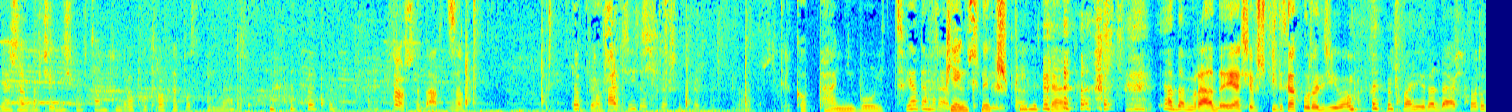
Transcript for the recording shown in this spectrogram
Wiesz, że musieliśmy w tamtym roku trochę pospinać. Proszę bardzo. To proszę, Popatrzeć? to proszę, proszę. Tylko pani wójt Ja dam w radę pięknych w szpilkach. szpilkach. Ja dam radę, ja się w szpilkach urodziłam, pani redaktor.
